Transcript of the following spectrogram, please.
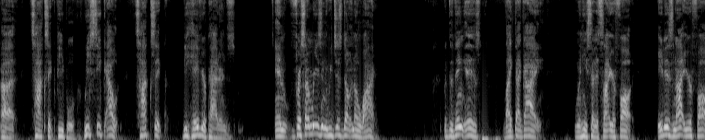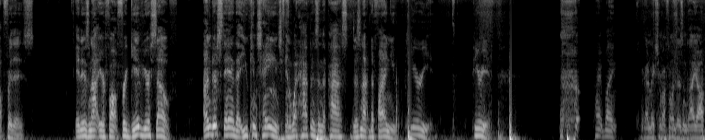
uh, toxic people. We seek out toxic behavior patterns. And for some reason, we just don't know why. But the thing is, like that guy, when he said, It's not your fault, it is not your fault for this. It is not your fault. Forgive yourself. Understand that you can change, and what happens in the past does not define you. Period. Period. Point blank. I gotta make sure my phone doesn't die, y'all.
